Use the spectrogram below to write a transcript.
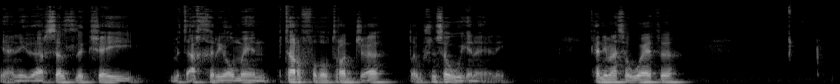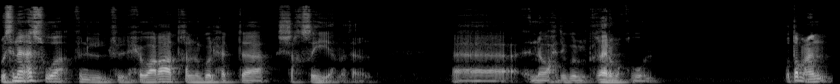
يعني إذا أرسلت لك شيء متأخر يومين بترفضه وترجعه طيب وش نسوي هنا يعني؟ كأني ما سويته. بس انها اسوء في الحوارات خلينا نقول حتى الشخصية مثلا. انه واحد يقول غير مقبول. وطبعا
